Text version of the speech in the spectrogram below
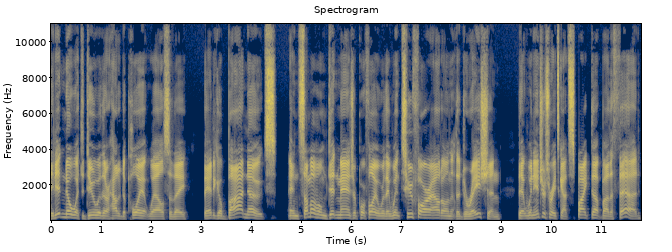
they didn't know what to do with it or how to deploy it well. So they they had to go buy notes, and some of them didn't manage their portfolio where they went too far out on the duration. That when interest rates got spiked up by the Fed,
